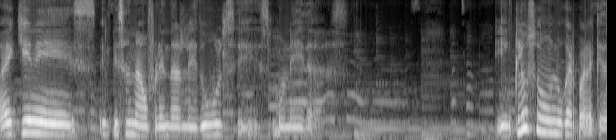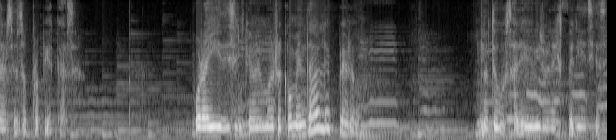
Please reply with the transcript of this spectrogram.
Hay quienes empiezan a ofrendarle dulces, monedas, incluso un lugar para quedarse en su propia casa. Por ahí dicen que no es muy recomendable, pero ¿no te gustaría vivir una experiencia así?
